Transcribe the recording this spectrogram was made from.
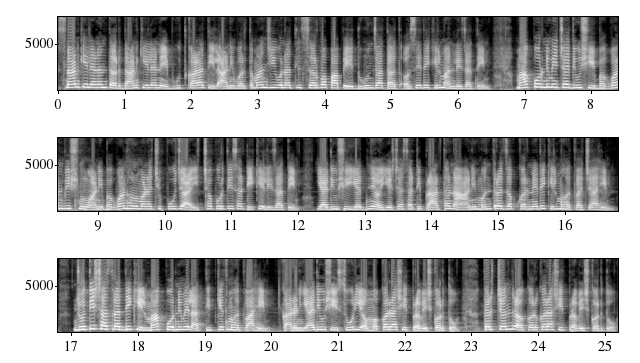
स्नान केल्यानंतर दान केल्याने भूतकाळातील आणि वर्तमान जीवनातील सर्व पापे धुवून जातात असे देखील मानले जाते. माघ पौर्णिमेच्या दिवशी भगवान विष्णू आणि भगवान हनुमानाची पूजा इच्छापूर्तीसाठी केली जाते. या दिवशी यज्ञ यशासाठी प्रार्थना आणि मंत्र जप करणे देखील महत्त्वाचे आहे. ज्योतिषशास्त्रात देखील माघ पौर्णिमेला तितकेच महत्त्व आहे. कारण या दिवशी सूर्य मकर राशीत प्रवेश करतो तर चंद्र कर्क राशीत प्रवेश करतो.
